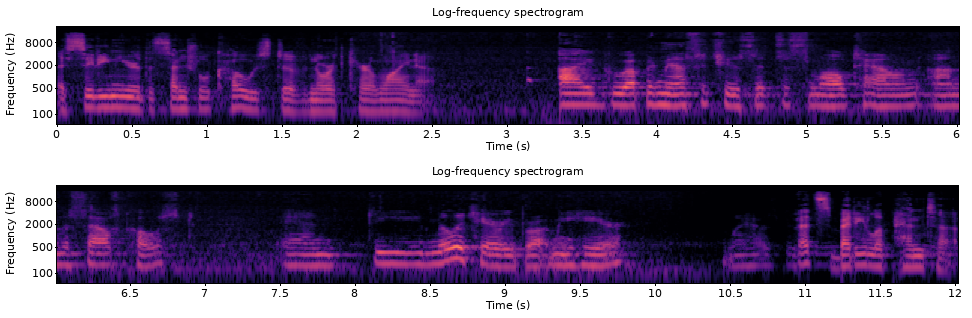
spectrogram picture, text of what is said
a city near the central coast of North Carolina. I grew up in Massachusetts, a small town on the south coast, and the military brought me here. My husband. That's Betty LaPenta,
